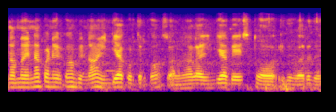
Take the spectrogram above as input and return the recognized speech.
நம்ம என்ன பண்ணியிருக்கோம் அப்படின்னா இந்தியா கொடுத்துருக்கோம். ஸோ அதனால் இந்தியா பேஸ்டு இது வருது.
